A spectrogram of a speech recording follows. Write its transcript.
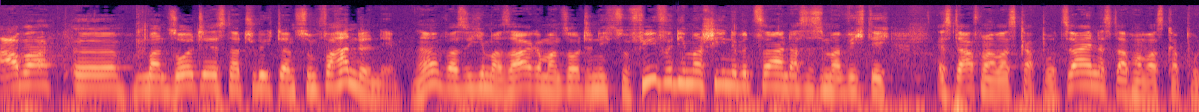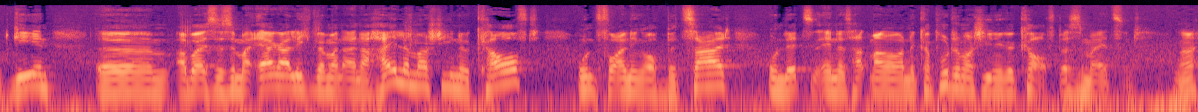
aber äh, man sollte es natürlich dann zum Verhandeln nehmen. Ne? Was ich immer sage, man sollte nicht zu viel für die Maschine bezahlen, das ist immer wichtig. Es darf mal was kaputt sein, es darf mal was kaputt gehen, ähm, aber es ist immer ärgerlich, wenn man eine heile Maschine kauft und vor allen Dingen auch bezahlt und letzten Endes hat man aber eine kaputte Maschine gekauft. Das ist immer ätzend. Ne?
